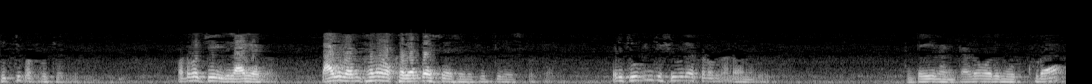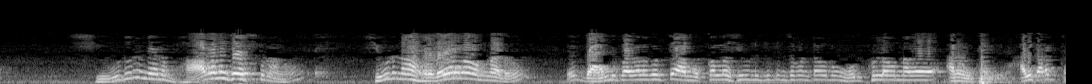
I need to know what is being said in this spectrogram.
సుత్తి పట్టుకొచ్చాడు. పట్టుకొచ్చి ఇది లాగాడు. లాగి వెంటనే ఒక్క దెబ్బేసేసాడు సుత్తి వేసుకుంటాడు ఇది చూపించి శివుడు ఎక్కడ ఉన్నాడు అన్నది. అంటే ఈయన అంటాడు ఓరి మూర్ఖుడా శివుడును నేను భావన చేస్తున్నాను. శివుడు నా హృదయంలో ఉన్నాడు. దాన్ని పగలగొట్టి ఆ ముక్కల్లో శివుడిని చూపించమంటావు? నువ్వు మూర్ఖుల్లో ఉన్నావే? అని అంటాడు అది కరెక్ట్.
